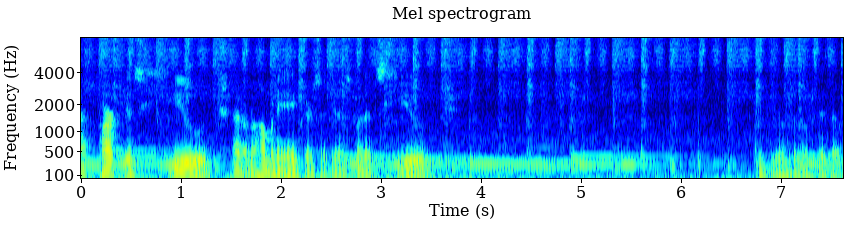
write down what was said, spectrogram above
That park is huge. I don't know how many acres it is, but it's huge. Give you a little bit of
